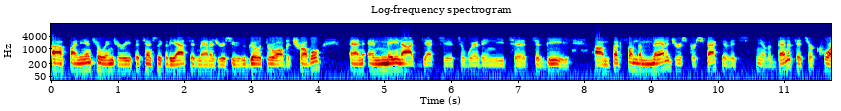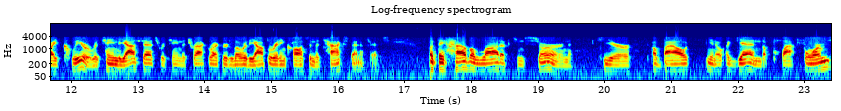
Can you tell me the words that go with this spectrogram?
uh, financial injury potentially for the asset managers who, who go through all the trouble and and may not get to to where they need to to be. Um, but from the manager's perspective, it's you know the benefits are quite clear: retain the assets, retain the track record, lower the operating costs, and the tax benefits. But they have a lot of concern here about, you know, again, the platforms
